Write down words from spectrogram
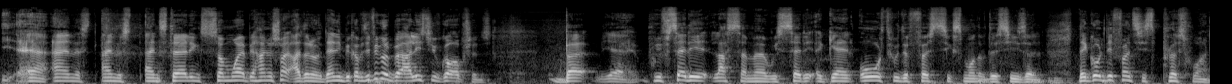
yeah, and and and Sterling somewhere behind the strike. I don't know. Then it becomes difficult, but at least you've got options. But yeah, we've said it last summer. We said it again all through the first six months of the season. The goal difference is plus one.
